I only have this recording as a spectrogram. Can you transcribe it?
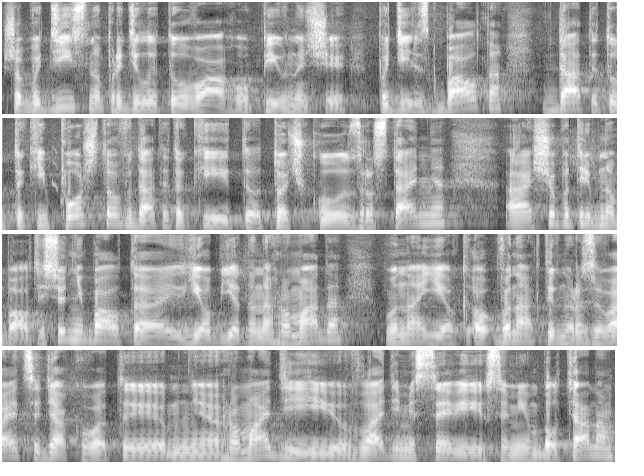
щоб дійсно приділити увагу півночі Подільськ-Балта, дати тут такий поштовх, дати таку точку зростання. Що потрібно Балті? Сьогодні Балта є об'єднана громада, вона є вона активно розвивається, дякувати громаді і владі місцевій, і самим балтянам.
